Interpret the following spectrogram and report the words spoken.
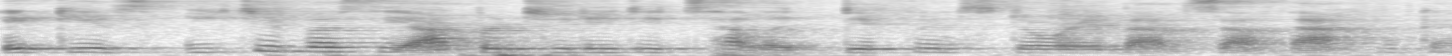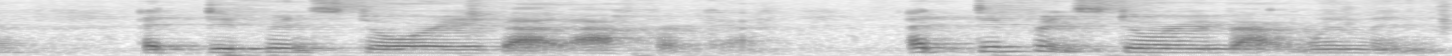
It gives each of us the opportunity to tell a different story about South Africa, a different story about Africa, a different story about women,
